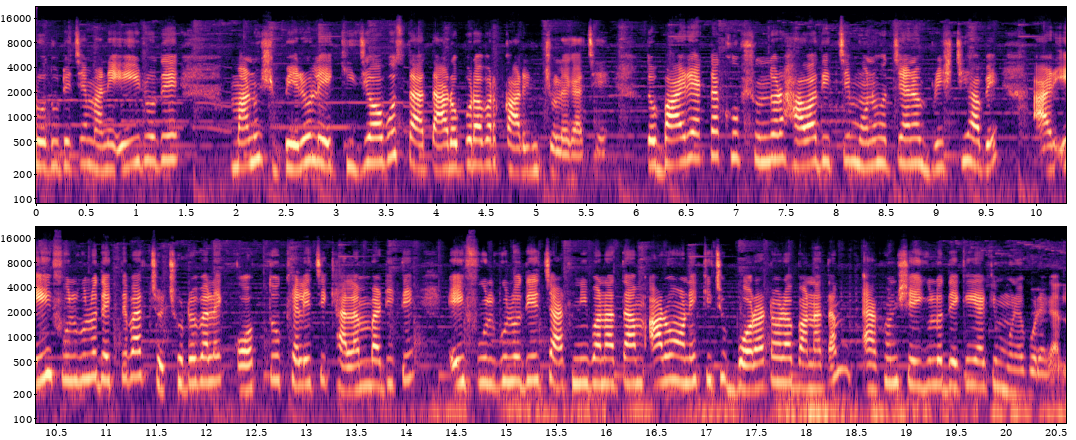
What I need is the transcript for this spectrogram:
রোদ উঠেছে। মানে এই রোদে মানুষ বেরোলে কী যে অবস্থা, তার ওপর আবার কারেন্ট চলে গেছে। তো বাইরে একটা খুব সুন্দর হাওয়া দিচ্ছে, মনে হচ্ছে যেন বৃষ্টি হবে। আর এই ফুলগুলো দেখতে পাচ্ছ? ছোটোবেলায় কত খেলেছি খেলাম বাটিতে এই ফুলগুলো দিয়ে চাটনি বানাতাম আরও অনেক কিছু বড়া টড়া বানাতাম। এখন সেইগুলো দেখেই আর কি মনে পড়ে গেল।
